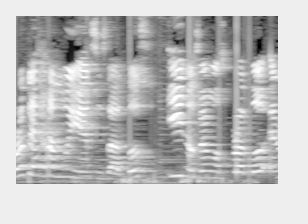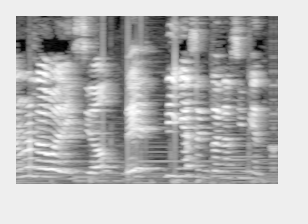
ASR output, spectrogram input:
Protejan muy bien sus datos y nos vemos pronto en una nueva edición de Niñas en Conocimiento.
